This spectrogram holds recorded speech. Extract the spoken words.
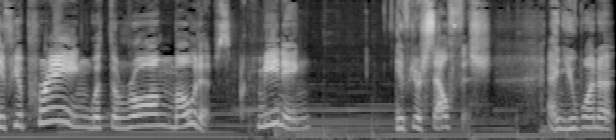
if you're praying with the wrong motives, meaning if you're selfish, and you want to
